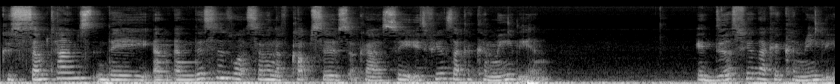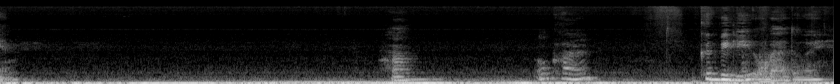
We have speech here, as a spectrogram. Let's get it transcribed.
Because sometimes they and, and this is what seven of cups is okay I see it feels like a chameleon. It does feel like a chameleon. Huh. Okay. Could be leo by the way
